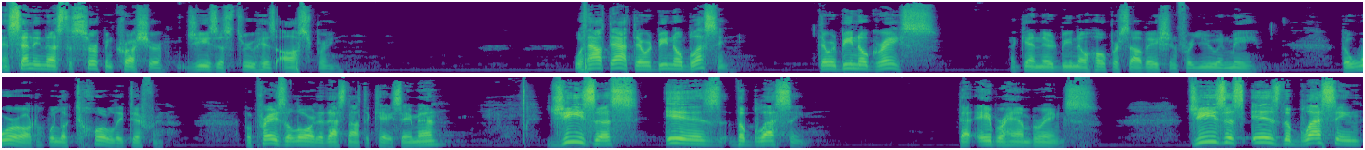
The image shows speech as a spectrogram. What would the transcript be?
and sending us the serpent crusher, Jesus, through his offspring. Without that, there would be no blessing. There would be no grace. Again, there'd be no hope or salvation for you and me. The world would look totally different. But praise the Lord that that's not the case. Amen? Jesus is the blessing that Abraham brings. Jesus is the blessing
